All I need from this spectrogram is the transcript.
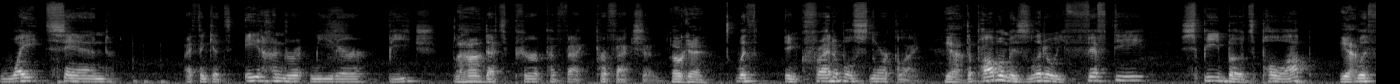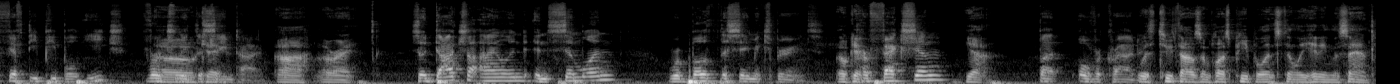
white sand, I think it's 800 meter beach. Uh huh. That's pure perfect perfection Okay. with incredible snorkeling. Yeah. The problem is literally 50 speedboats pull up Yeah. with 50 people each virtually at the same time. Ah. all right. So Tachai Island and Similan were both the same experience. Okay. Perfection, Yeah. but overcrowded. With 2,000 plus people instantly hitting the sand.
